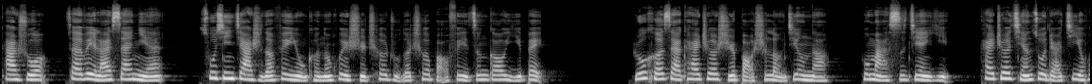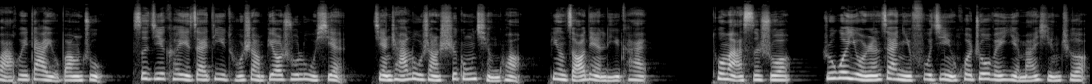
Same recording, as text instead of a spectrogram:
他说，在未来三年，粗心驾驶的费用可能会使车主的车保费增高一倍。如何在开车时保持冷静呢？托马斯建议，开车前做点计划会大有帮助。司机可以在地图上标出路线，检查路上施工情况，并早点离开。托马斯说：“如果有人在你附近或周围野蛮行车，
